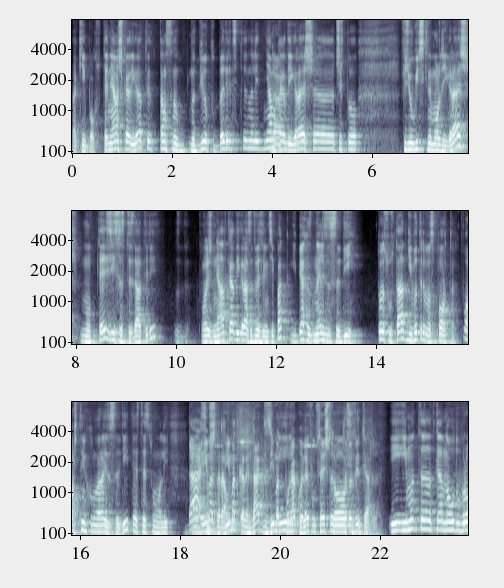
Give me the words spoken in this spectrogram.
А кикбокс. Те нямаше как да играят, те там се над- надбиват под бедриците, нали, няма Да. как да играеш, а, чисто физиологически не можеш да играеш, но тези състезатели, понеже нямат как да играят за две седмици пак, ги бяха наели за съди. Тоест остават ги вътре в спорта. Плащат им хонорари за съди, те естествено нали, Да, а, имат, работа. имат календар, да взимат И- по някой лев, усещат развитието. така. И имат а, така много добро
